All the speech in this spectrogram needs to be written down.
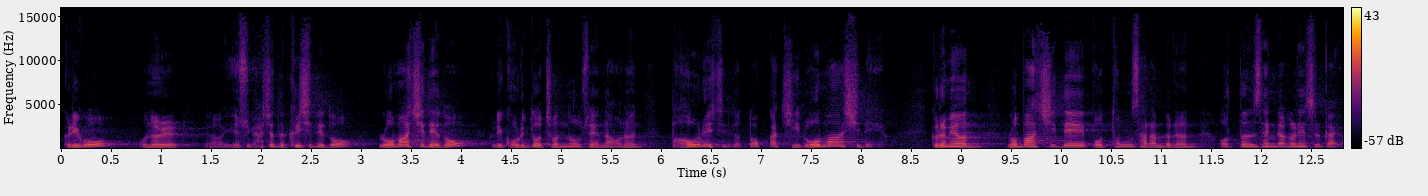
그리고 오늘 어, 예수가 하셨던 그 시대도 로마 시대도 그리고 고린도 전후서에 나오는 바울의 시대도 똑같이 로마 시대예요. 그러면 로마 시대의 보통 사람들은 어떤 생각을 했을까요?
